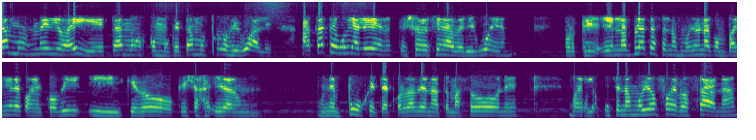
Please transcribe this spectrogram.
estamos medio ahí, estamos como que estamos todos iguales. Acá te voy a leer, que yo recién averigüé, porque en La Plata se nos murió una compañera con el COVID y quedó que ellas eran un empuje, ¿te acordás de Ana Tomazone? Bueno, lo que se nos murió fue Rosana,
